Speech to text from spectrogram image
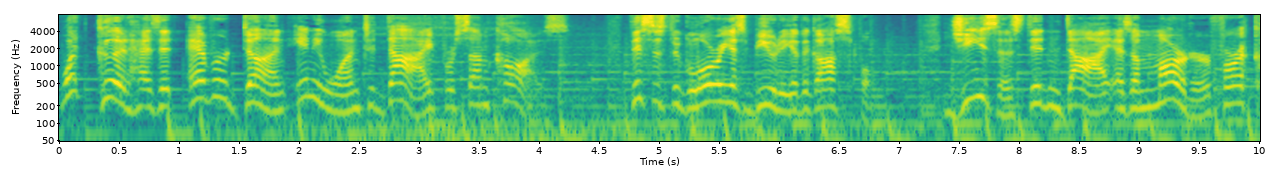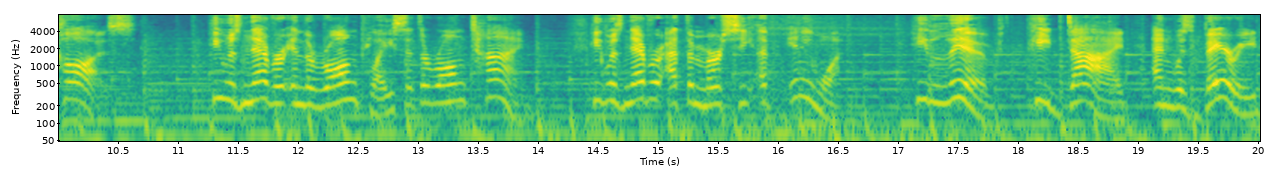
what good has it ever done anyone to die for some cause? This is the glorious beauty of the gospel. Jesus didn't die as a martyr for a cause. He was never in the wrong place at the wrong time. He was never at the mercy of anyone. He lived, he died, and was buried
